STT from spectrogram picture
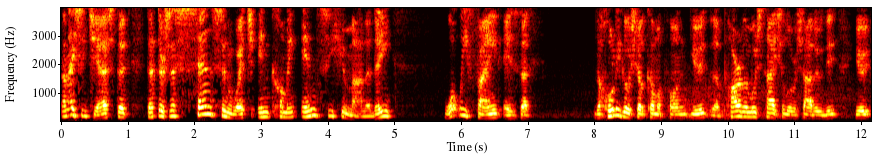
And I suggest that, there's a sense in which, in coming into humanity, what we find is that the Holy Ghost shall come upon you, the power of the Most High shall overshadow you.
